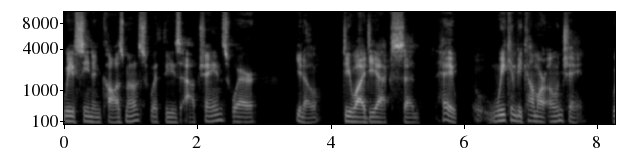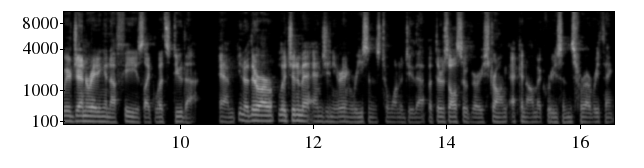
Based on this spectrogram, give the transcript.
we've seen in Cosmos with these app chains where, you know, dYdX said, hey, we can become our own chain. We're generating enough fees, like let's do that. And you know, there are legitimate engineering reasons to want to do that, but there's also very strong economic reasons for everything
